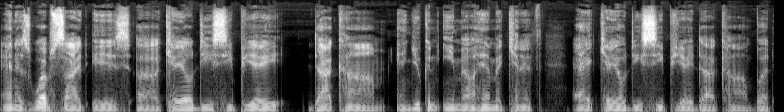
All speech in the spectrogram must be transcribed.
And his website is uh, kodcpa.com. And you can email him at kenneth at kodcpa.com. But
